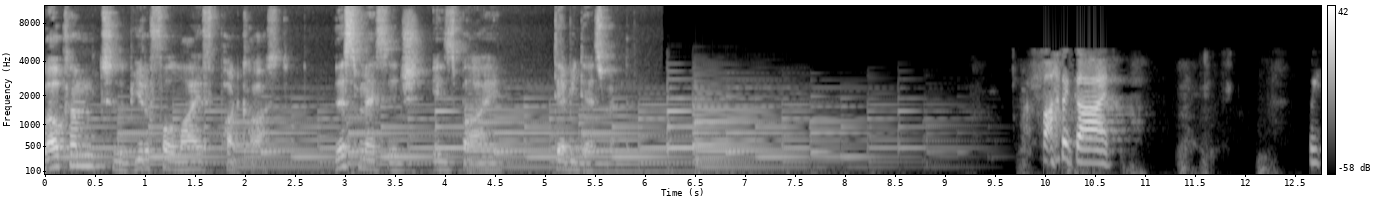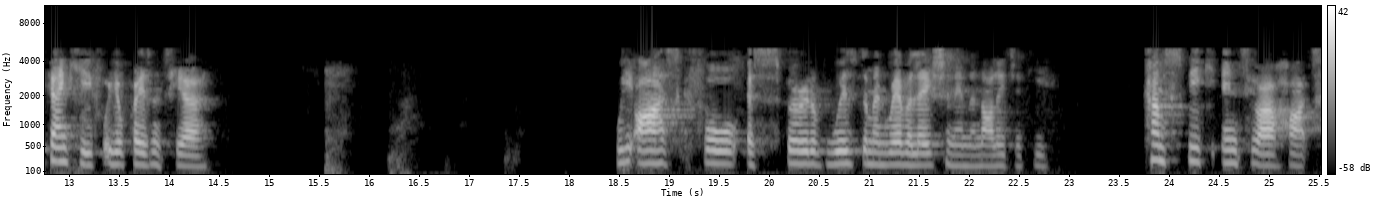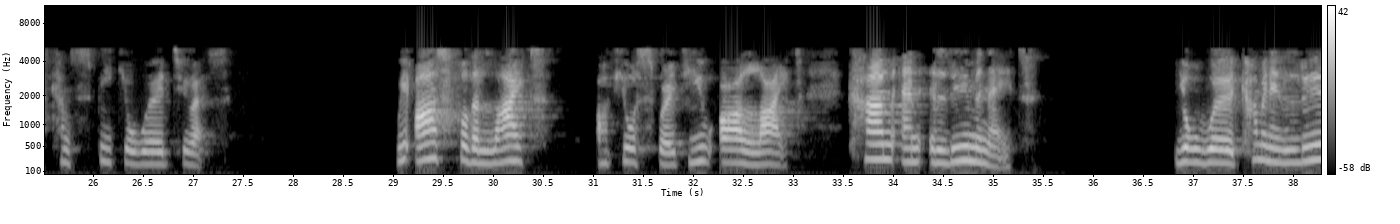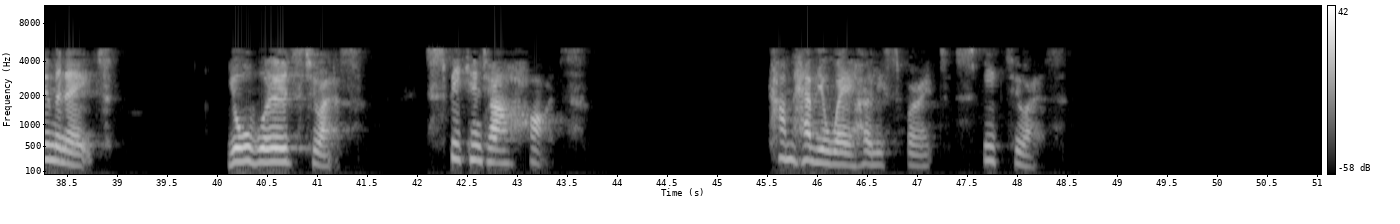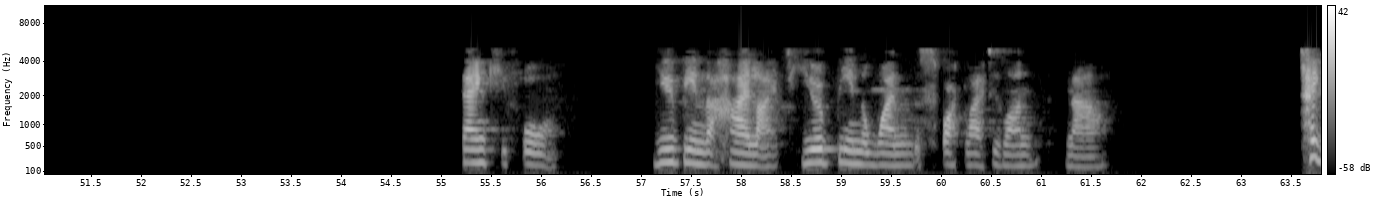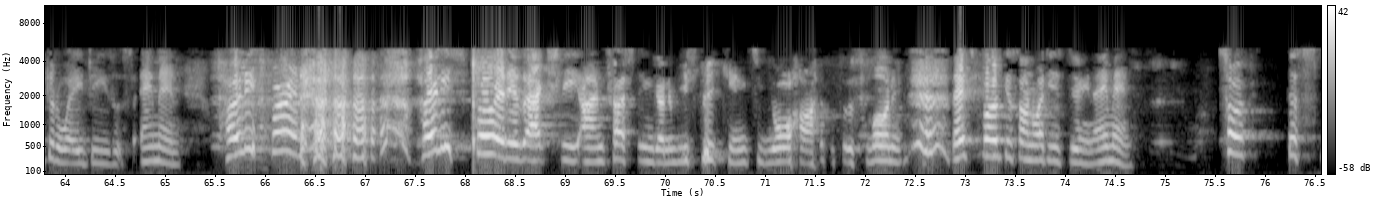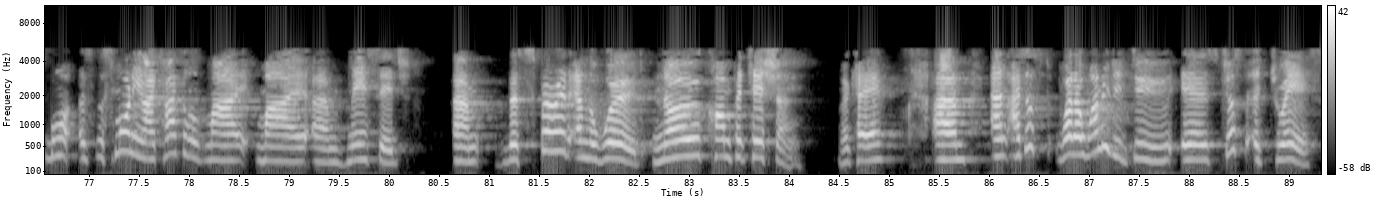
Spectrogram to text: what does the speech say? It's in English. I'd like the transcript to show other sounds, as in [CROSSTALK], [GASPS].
Welcome to the Beautiful Life podcast. This message is by Debbie Desmond. Father God, we thank you for your presence here. We ask for a spirit of wisdom and revelation in the knowledge of you. Come speak into our hearts. Come speak your word to us. We ask for the light of your spirit. You are light. Come and illuminate your word. Come and illuminate your words to us. Speak into our hearts. Come have your way, Holy Spirit. Speak to us. Thank you for you being the highlight. You're being the one the spotlight is on now. Take it away, Jesus. Amen. Holy Spirit, [LAUGHS] Holy Spirit is actually, I'm trusting, going to be speaking to your heart this morning. Let's focus on what He's doing. Amen. So this, this morning I titled my, my um, message, um, The Spirit and the Word, No Competition. Okay? Um, and I just, what I wanted to do is just address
